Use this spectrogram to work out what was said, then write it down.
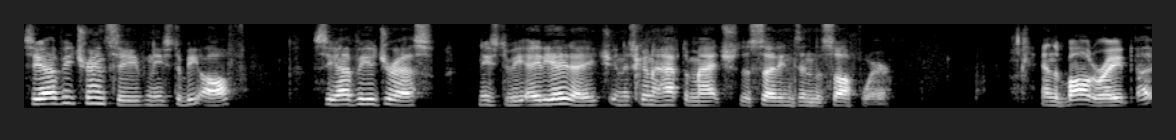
CIV transceive needs to be off. CIV address needs to be 88H and it's going to have to match the settings in the software. And the baud rate, uh,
